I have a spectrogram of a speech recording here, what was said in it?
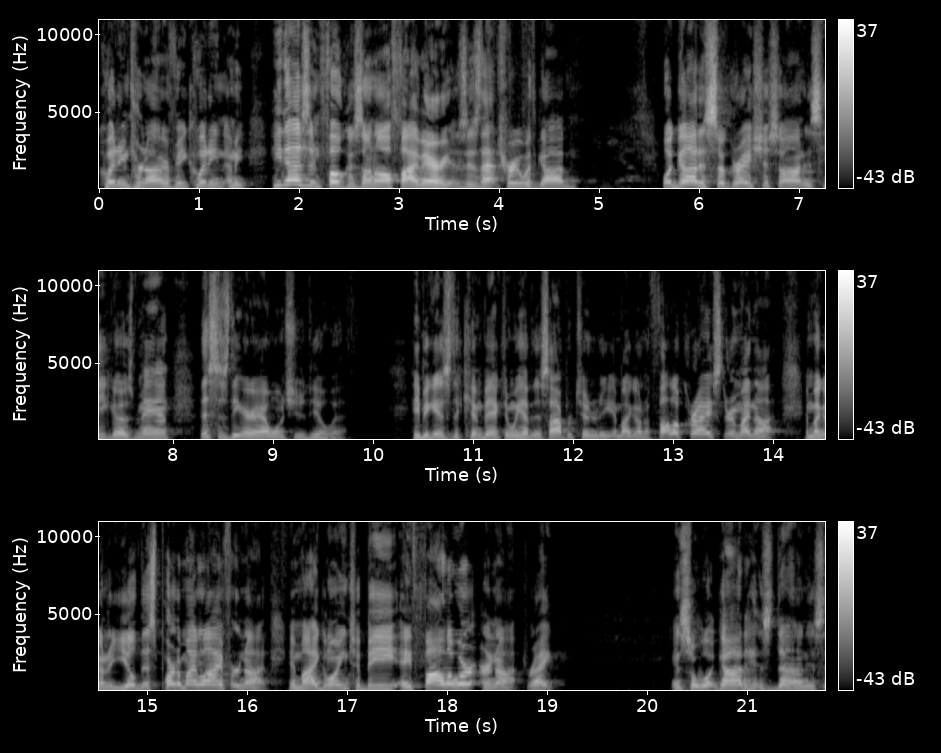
quitting pornography, quitting. I mean, he doesn't focus on all five areas. Is that true with God? What God is so gracious on is He goes, Man, this is the area I want you to deal with. He begins to convict, and we have this opportunity. Am I going to follow Christ or am I not? Am I going to yield this part of my life or not? Am I going to be a follower or not, right? And so, what God has done is,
